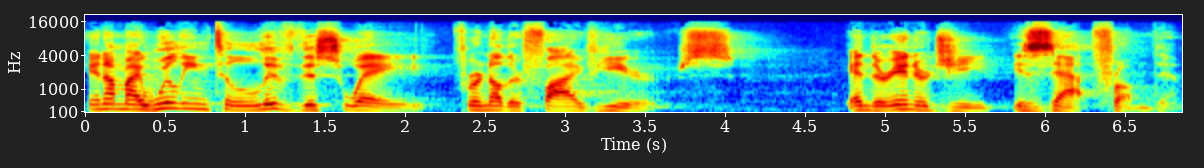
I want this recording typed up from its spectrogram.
and am I willing to live this way for another five years? And their energy is zapped from them.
